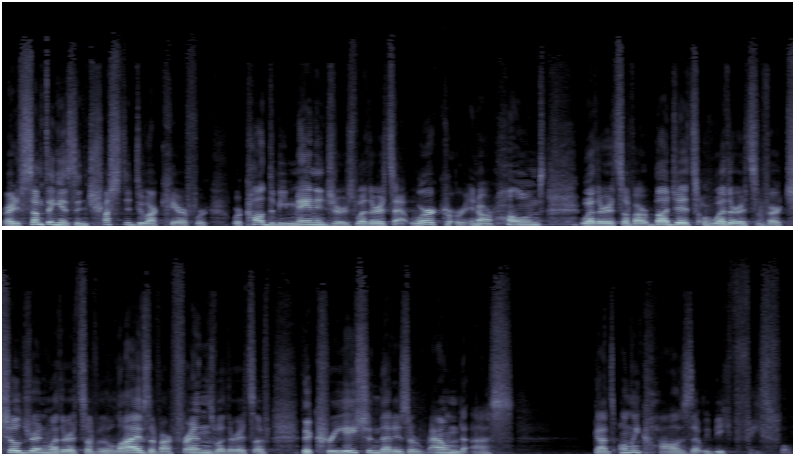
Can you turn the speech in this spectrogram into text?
Right? If something is entrusted to our care, if we're, we're called to be managers, whether it's at work or in our homes, whether it's of our budgets or whether it's of our children, whether it's of the lives of our friends, whether it's of the creation that is around us, God's only call is that we be faithful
